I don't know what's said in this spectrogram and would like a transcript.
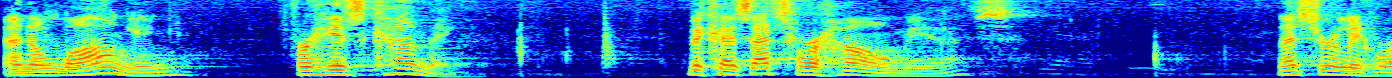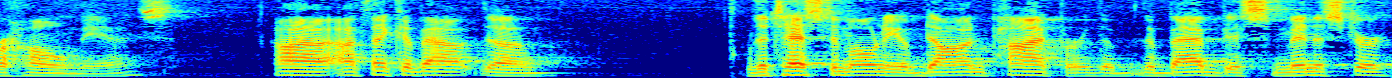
and a longing for His coming. Because that's where home is. That's really where home is. Uh, I think about um, the testimony of Don Piper, the, the Baptist minister.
